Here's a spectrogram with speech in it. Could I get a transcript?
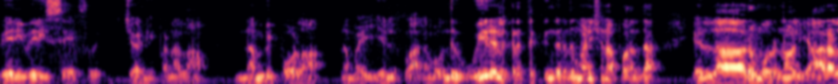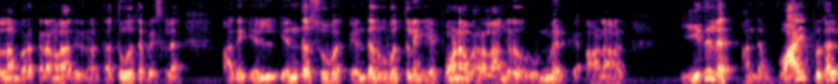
வெரி வெரி சேஃப் ஜேர்னி பண்ணலாம். நம்பி போகலாம் நம்ம எல் வா- நம்ம வந்து உயிரிழக்கிறதுக்குங்கிறது மனுஷனா பிறந்தா எல்லாரும் ஒரு நாள் யாரெல்லாம் பிறக்கிறாங்களோ அதுக்கு நான் தத்துவத்தை பேசல. அது எல் எந்த சுப எந்த ரூபத்திலையும் எப்போனா வரலாங்கிற ஒரு உண்மை இருக்கு. ஆனால் இதுல அந்த வாய்ப்புகள்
